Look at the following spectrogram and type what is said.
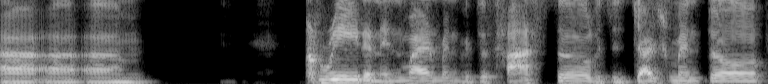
um, create an environment which is hostile which is judgmental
